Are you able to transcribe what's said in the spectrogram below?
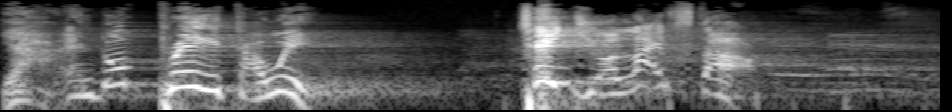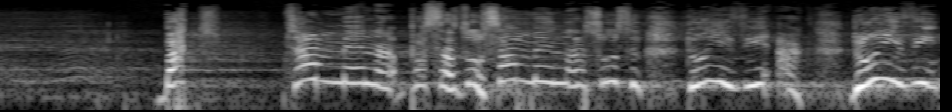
Yeah, and don't pray it away. Change your lifestyle. But some men are pastors, oh, some men are so don't even act, don't even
